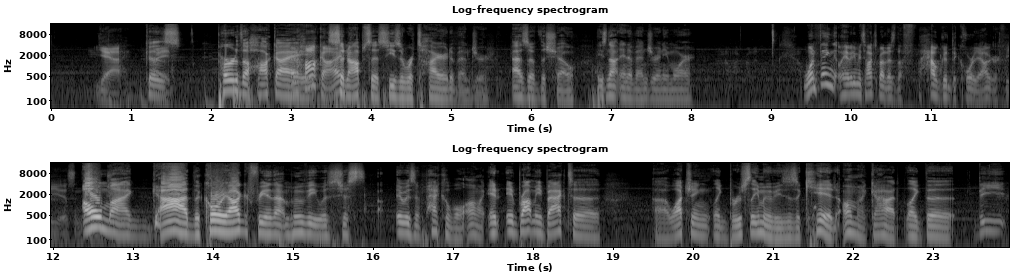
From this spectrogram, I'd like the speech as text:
yeah, Because per the Hawkeye, Hawkeye- synopsis, he's a retired Avenger as of the show. He's not an Avenger anymore. One thing that we haven't even talked about is the how good the choreography is. Oh my god, the choreography in that movie was just it was impeccable. Oh my it, it brought me back to uh, watching like Bruce Lee movies as a kid. Oh my god, like the The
